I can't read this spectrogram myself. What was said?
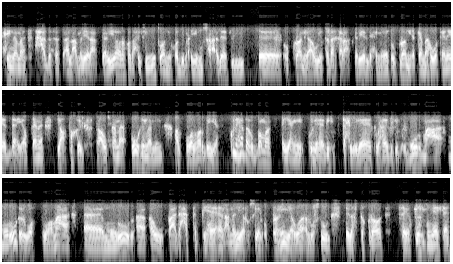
حينما حدثت العملية العسكرية رفض حلف النيتو أن يقدم أي مساعدات اوكرانيا أو يتدخل عسكريا لحماية أوكرانيا كما هو كان يدعي أو كان يعتقد أو كما أوهم من القوى الغربية. كل هذا ربما يعني كل هذه التحليلات وهذه الأمور مع مرور الوقت ومع آه مرور آه أو بعد حتى انتهاء العملية الروسية الأوكرانية والوصول إلى استقرار سيكون هناك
